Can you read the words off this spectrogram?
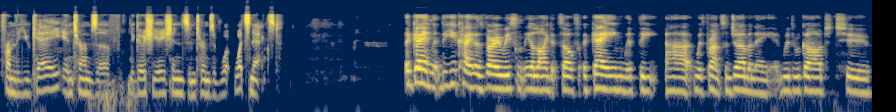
from the UK in terms of negotiations, in terms of what what's next? Again, the UK has very recently aligned itself again with the uh, with France and Germany with regard to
